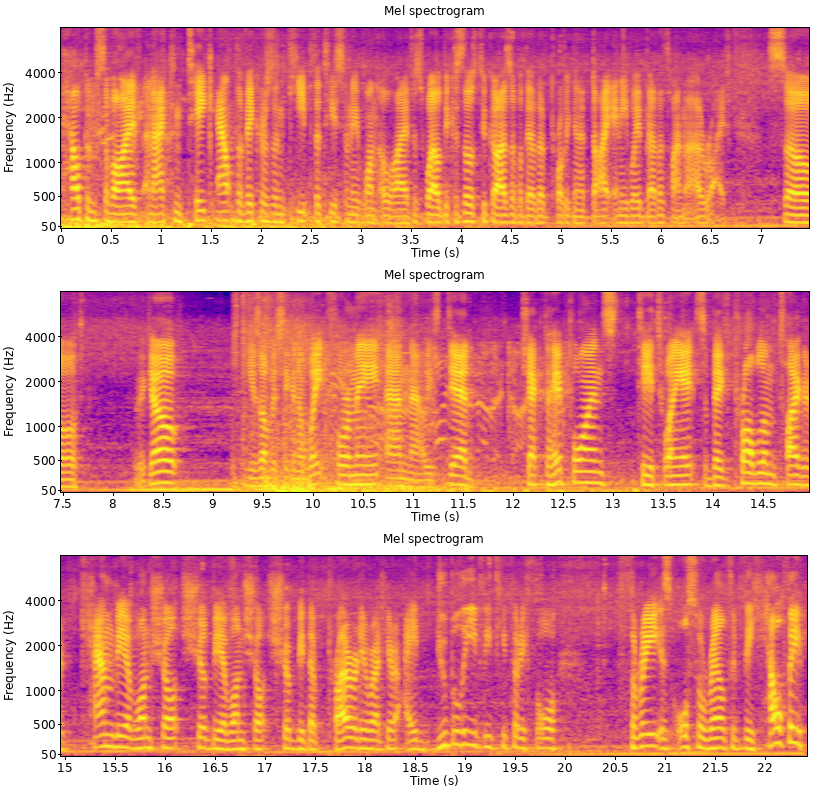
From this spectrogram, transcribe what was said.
help him survive, and I can take out the Vickers and keep the T-71 alive as well, because those two guys over there, they're probably going to die anyway by the time I arrive. So, here we go. He's obviously going to wait for me, and now he's dead. Check the hit points. T-28 is a big problem. Tiger can be a one-shot, should be a one-shot, should be the priority right here. I do believe the T-34 3 is also relatively healthy,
